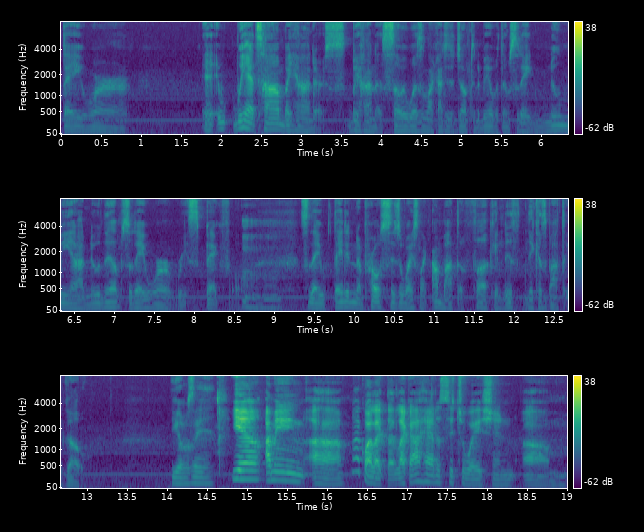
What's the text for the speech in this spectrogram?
they were. It, we had time behind us, behind us, so it wasn't like I just jumped in the bed with them. So they knew me and I knew them, so they were respectful. So they they didn't approach the situation like I'm about to fuck and this nigga's about to go. You know what I'm saying? Yeah, I mean, uh, not quite like that. Like I had a situation um,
